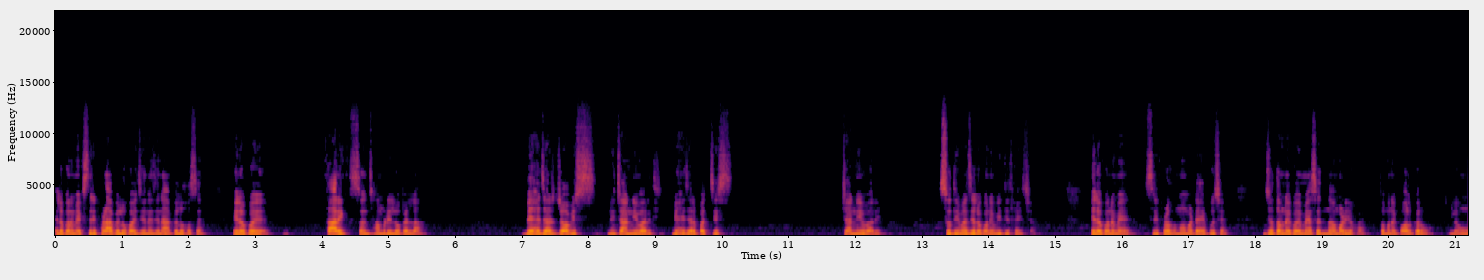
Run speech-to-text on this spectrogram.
એ લોકોને મેં એક શ્રીફળ આપેલું હોય, જેને જેને આપેલું હશે, એ લોકોએ તારીખ સાંભળી લો પહેલાં. બે હજાર ચોવીસની જાન્યુઆરીથી, બે હજાર પચીસ જાન્યુઆરી સુધીમાં જે લોકોની વિધિ થઈ છે, એ લોકોને મેં શ્રીફળ હોમવા માટે આપ્યું છે. જો તમને કોઈ મેસેજ ન મળ્યો હોય, તો મને કોલ કરવો એટલે હું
